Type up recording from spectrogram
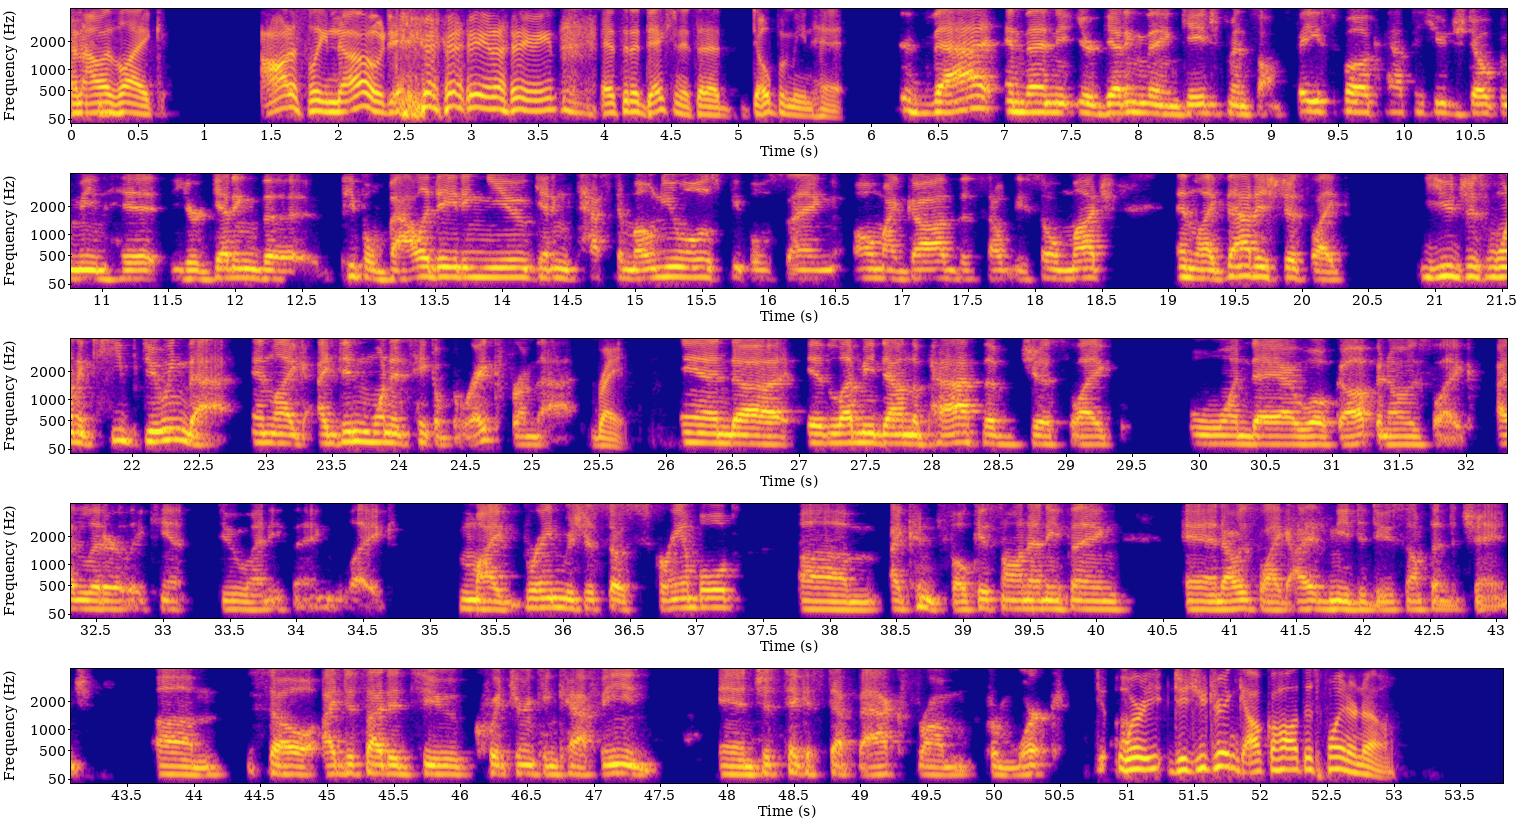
And I was like, "Honestly, no, dude. you know what I mean? It's an addiction. It's a dopamine hit." that and then you're getting the engagements on facebook that's a huge dopamine hit you're getting the people validating you getting testimonials people saying oh my god this helped me so much and like that is just like you just want to keep doing that and like i didn't want to take a break from that right and uh it led me down the path of just like one day i woke up and i was like i literally can't do anything like my brain was just so scrambled. Um, I couldn't focus on anything. And I was like, I need to do something to change. Um, so I decided to quit drinking caffeine and just take a step back from from work. Were you, did you drink alcohol at this point or no?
